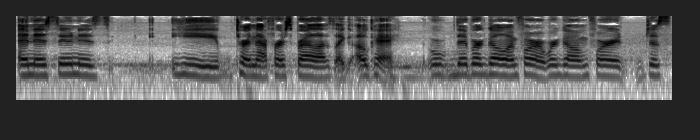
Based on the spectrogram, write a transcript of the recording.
And as soon as he turned that first barrel, I was like, okay, we're, we're going for it. We're going for it. Just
